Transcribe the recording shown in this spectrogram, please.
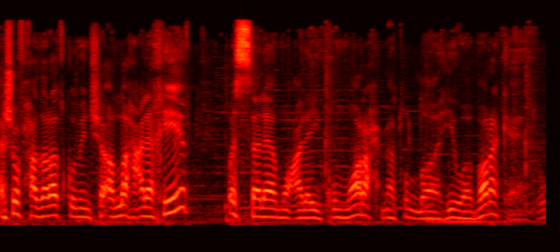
أشوف حضراتكم إن شاء الله على خير والسلام عليكم ورحمة الله وبركاته.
